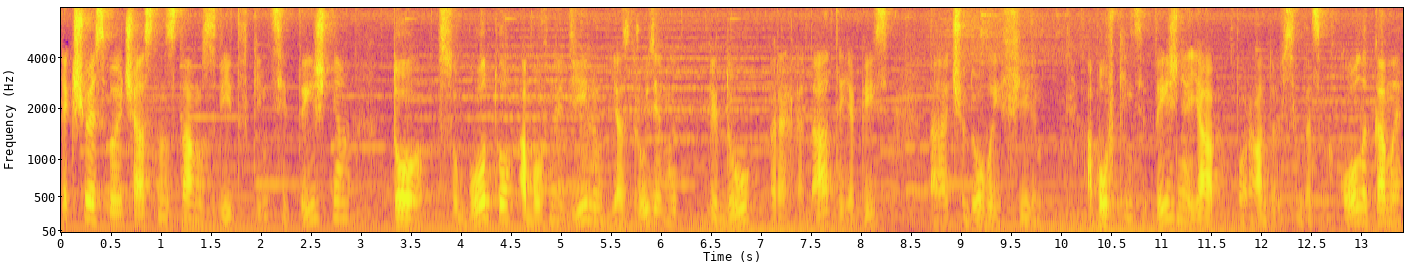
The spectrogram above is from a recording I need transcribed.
Якщо я своєчасно здам звіт в кінці тижня, то в суботу або в неділю я з друзями піду переглядати якийсь е, чудовий фільм. Або в кінці тижня я порадую себе смаколиками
